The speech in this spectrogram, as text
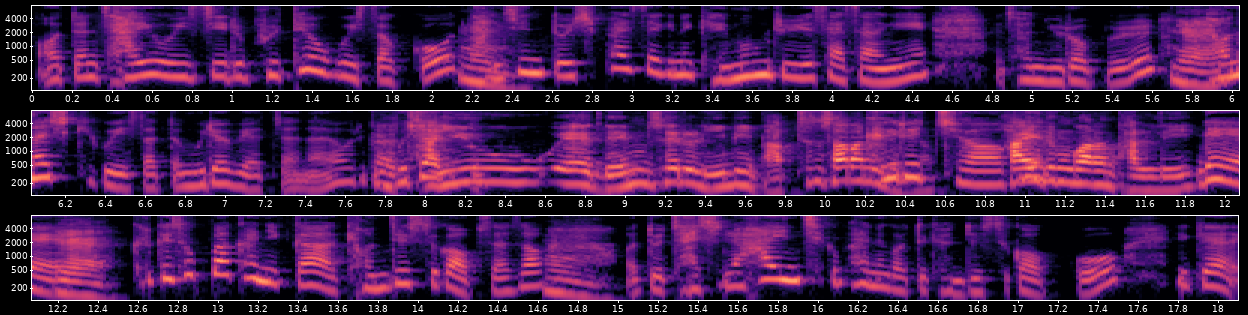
어떤 자유 의지를 불태우고 있었고 음. 당신 또 18세기는 계몽주의 사상이 전 유럽을 예. 변화시키고 있었던 무렵이었잖아요. 그러니까, 그러니까 자유의 냄새를 이미 맡은 사람이군요. 그렇죠. 하이든과는 달리. 네. 예. 그렇게 속박하니까 견딜 수가 없어서 음. 또 자신을 하인 취급하는 것도 견딜 수가 없고 그러니까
